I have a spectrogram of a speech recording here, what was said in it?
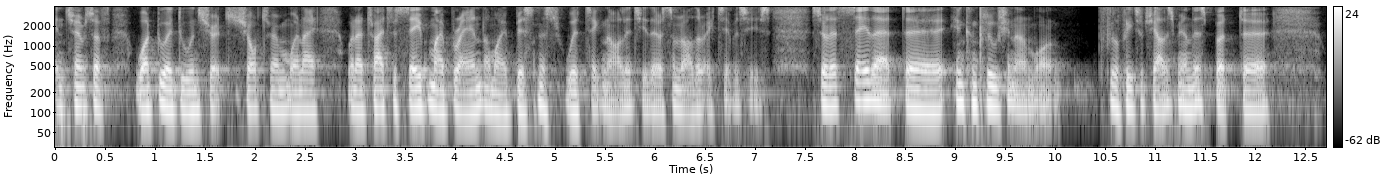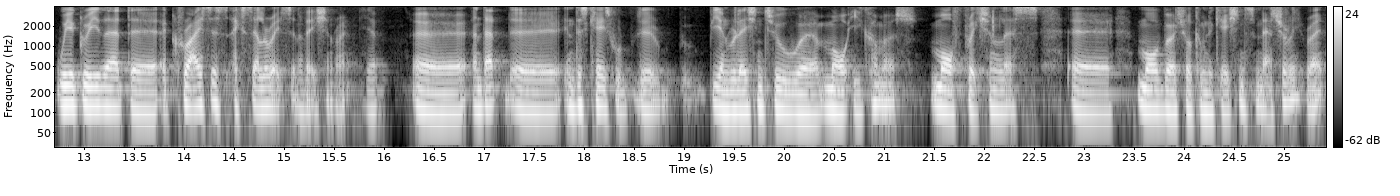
in terms of what do I do in short, short term when I when I try to save my brand or my business with technology. There are some other activities. So let's say that uh, in conclusion, and feel free to challenge me on this, but uh, we agree that uh, a crisis accelerates innovation, right? Yep. Uh, and that, uh, in this case, would uh, be in relation to uh, more e-commerce, more frictionless, uh, more virtual communications naturally, right?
